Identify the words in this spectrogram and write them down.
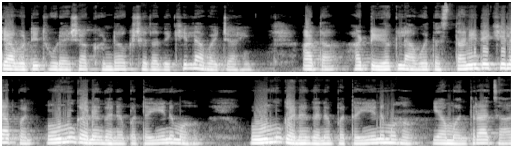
त्यावरती थोड्याशा खंड अक्षता देखील लावायच्या आहे. आता हा टिळक लावत असताना देखील आपण ओम गण गणपतये नमः. ओम गण गणपतये नमः. या मंत्राचा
